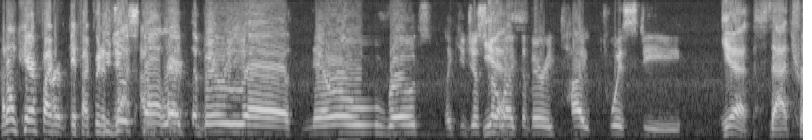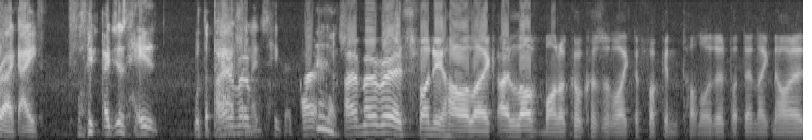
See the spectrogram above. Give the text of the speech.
I don't care if I if I finish. You just last, not don't care. like the very uh, narrow roads. Like you just don't like the very tight, twisty. Yes, that track. I like. I just hate it with the I passion. I, remember- just hate that I, much. I remember it's funny how like I love Monaco because of like the fucking tunnel in it, but then like now I,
